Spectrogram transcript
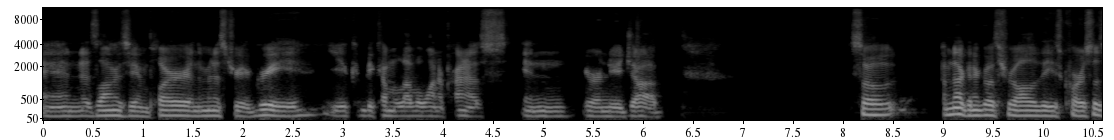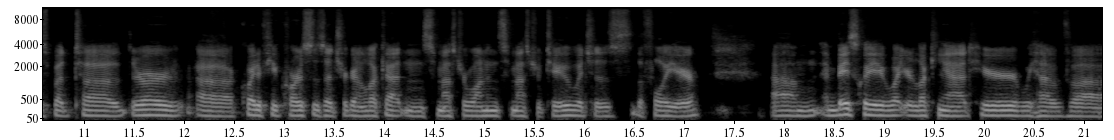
And as long as the employer and the ministry agree, you can become a level one apprentice in your new job. So I'm not going to go through all of these courses, but uh, there are uh, quite a few courses that you're going to look at in semester one and semester two, which is the full year. Um, and basically what you're looking at here, we have, uh,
